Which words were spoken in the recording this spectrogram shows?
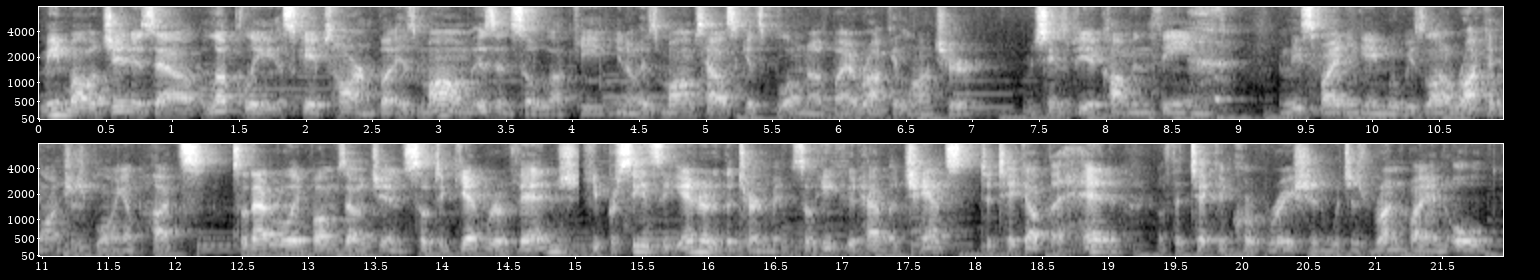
Meanwhile, Jin is out, luckily escapes harm, but his mom isn't so lucky. You know, his mom's house gets blown up by a rocket launcher, which seems to be a common theme in these fighting game movies. A lot of rocket launchers blowing up huts. So that really bums out Jin. So to get revenge, he proceeds to enter the tournament so he could have a chance to take out the head of the Tekken Corporation, which is run by an old,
